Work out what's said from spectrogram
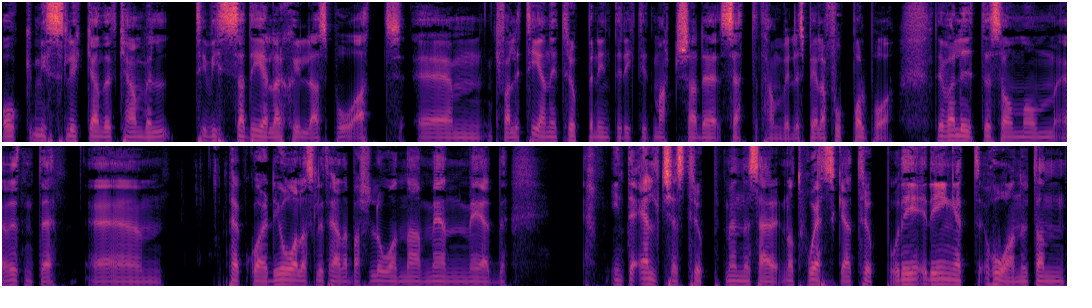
och misslyckandet kan väl till vissa delar skyllas på att eh, kvaliteten i truppen inte riktigt matchade sättet han ville spela fotboll på. Det var lite som om, jag vet inte, eh, Pep Guardiola skulle träna Barcelona men med inte Elches trupp, men så här, något Huesca-trupp. Och det, det, är inget hån, utan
